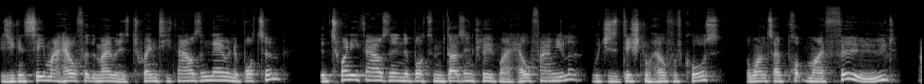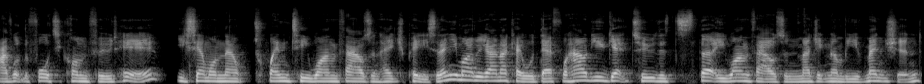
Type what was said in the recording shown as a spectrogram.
is you can see my health at the moment is 20,000 there in the bottom. The 20,000 in the bottom does include my health amulet, which is additional health, of course. But once I pop my food, I've got the 40 con food here. You see I'm on now 21,000 HP. So then you might be going, okay, well, Def, well, how do you get to the 31,000 magic number you've mentioned?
